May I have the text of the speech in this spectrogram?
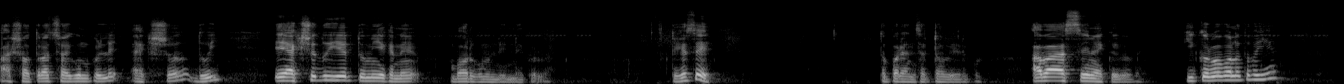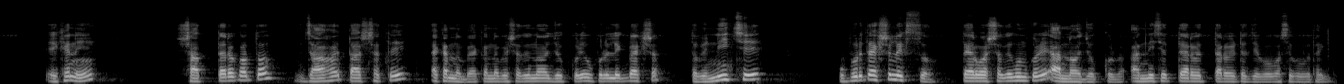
আর সতেরো আর ছয় গুণ করলে একশো দুই। এই একশো দুইয়ের তুমি এখানে বর্গমূল নির্ণয় করবে। ঠিক আছে? তো পরে অ্যান্সারটা হবে এরকম। আবার সেম একইভাবে কি করব বলো তো ভাইয়া? এখানে সাত তেরো কত? যা হয় তার সাথে একানব্বই। একানব্বইয়ের সাথে নয় যোগ করে উপরে লিখবে একশো। তবে নিচে উপরে তো একশো লিখছো। তেরোর সাথে গুণ করে আর নয় যোগ করবে। আর নিচে তেরো তেরো এটা যেভাবে সেভাবে থাকবে।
